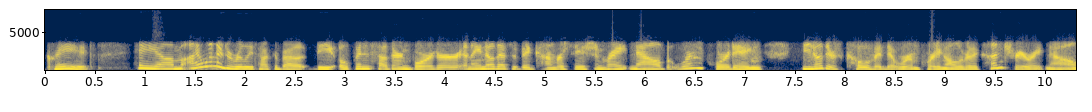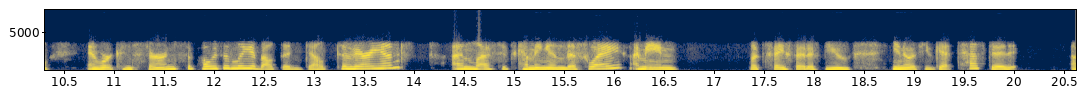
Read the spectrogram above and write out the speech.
Great. Hey, um, I wanted to really talk about the open southern border, and I know that's a big conversation right now, but we're importing, you know, there's COVID that we're importing all over the country right now, and we're concerned supposedly about the Delta variant unless it's coming in this way. I mean, let's face it, if you, you know, if you get tested uh,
